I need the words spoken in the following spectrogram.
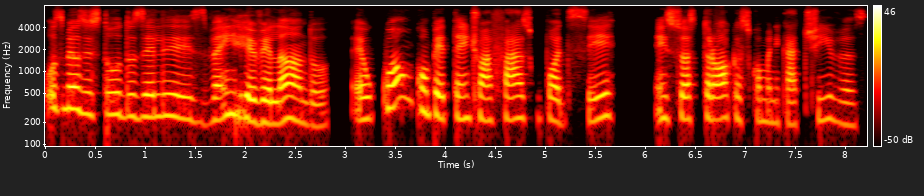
os meus estudos eles vêm revelando é, o quão competente um afásico pode ser em suas trocas comunicativas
